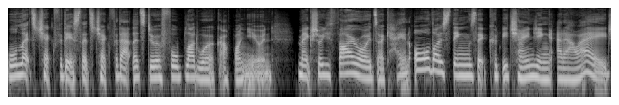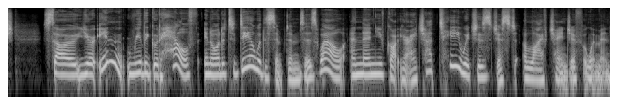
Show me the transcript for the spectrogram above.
well, let's check for this, let's check for that, let's do a full blood work up on you and make sure your thyroid's okay, and all those things that could be changing at our age. So you're in really good health in order to deal with the symptoms as well. And then you've got your HRT, which is just a life changer for women.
